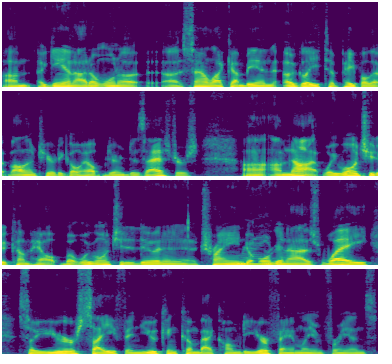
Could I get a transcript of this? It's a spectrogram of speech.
Um, again, I don't want to uh, sound like I'm being ugly to people that volunteer to go help during disasters. Uh, I'm not. We want you to come help, but we want you to do it in a trained, right. organized way so you're safe and you can come back home to your family and friends.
